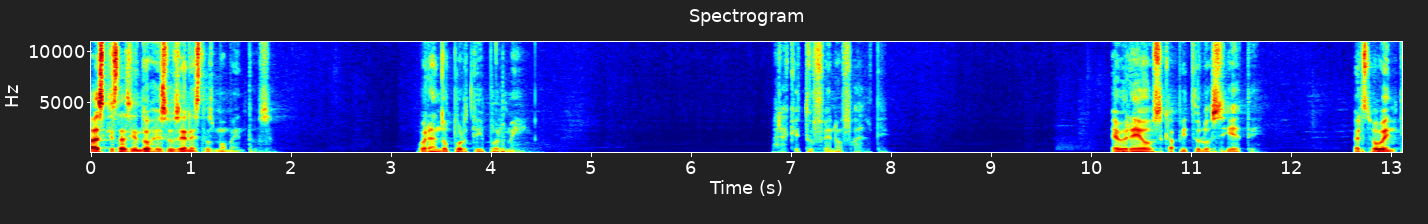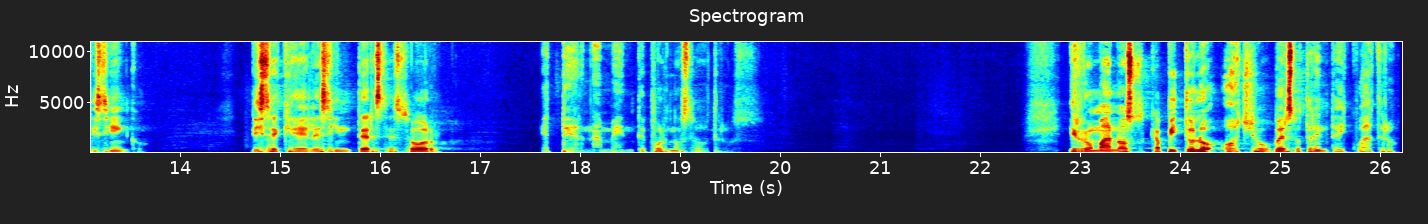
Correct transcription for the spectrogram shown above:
¿Sabes qué está haciendo Jesús en estos momentos? Orando por ti y por mí. Para que tu fe no falte. Hebreos capítulo 7, verso 25. Dice que Él es intercesor eternamente por nosotros. Y Romanos capítulo 8, verso 34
